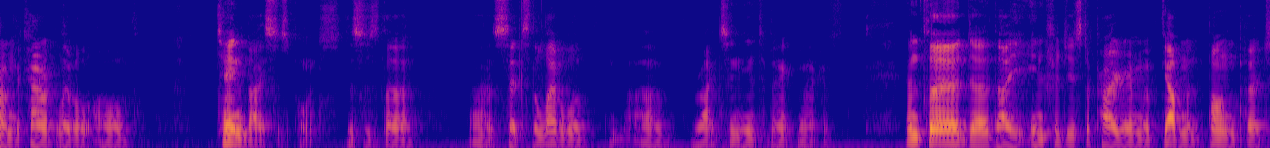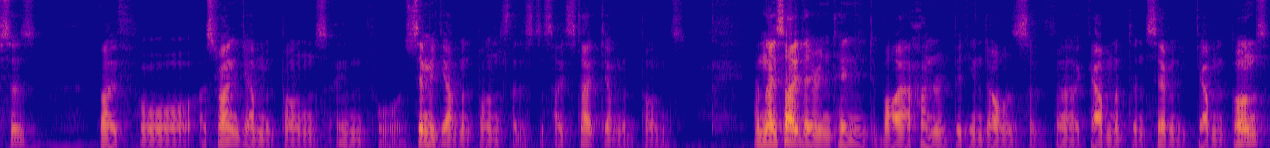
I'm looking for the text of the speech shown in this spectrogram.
from the current level of 10 basis points. This is the uh, sets the level of, of, rates in the interbank market. And third, uh, they introduced a program of government bond purchases, both for Australian government bonds and for semi government bonds, that is to say, state government bonds. And they say they're intending to buy $100 billion of uh, government and 70 government bonds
